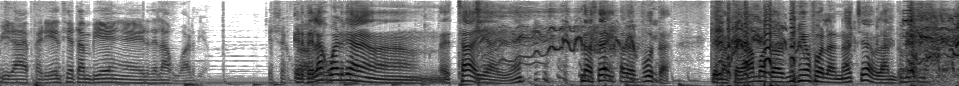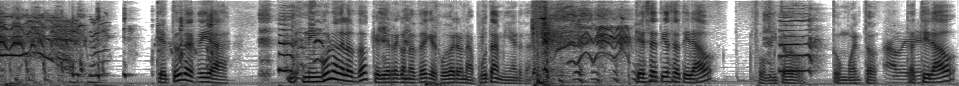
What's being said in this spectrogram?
Mira, experiencia también el de la guardia. Ese El de la guardia mm, está ahí, ahí, ¿eh? No sea hijo de puta. Que nos quedábamos dormidos por las noches hablando. Que tú decías. "N- Ninguno de los dos quería reconocer que el juego era una puta mierda. Que ese tío se ha tirado. Fumito, tú muerto. Te has tirado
